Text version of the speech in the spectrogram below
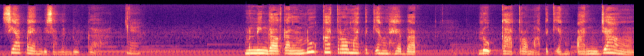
Siapa yang bisa menduga? Iya. Meninggalkan luka traumatik yang hebat, luka traumatik yang panjang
